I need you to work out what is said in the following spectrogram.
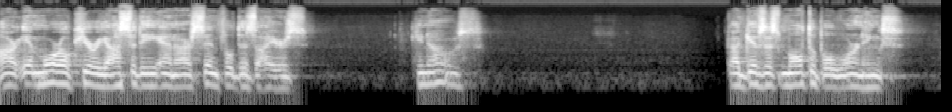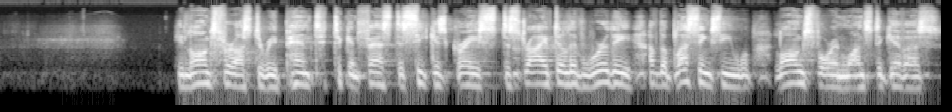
our immoral curiosity, and our sinful desires. He knows. God gives us multiple warnings. He longs for us to repent, to confess, to seek His grace, to strive to live worthy of the blessings He longs for and wants to give us.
